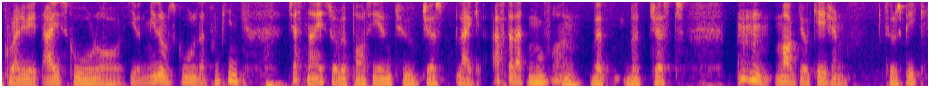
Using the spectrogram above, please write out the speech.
graduate high school or even middle school that would be just nice to have a party and to just like after that move on but but just mark the occasion so to speak.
